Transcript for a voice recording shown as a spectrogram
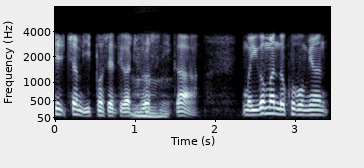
17.2%가 줄었으니까 뭐 이것만 놓고 보면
